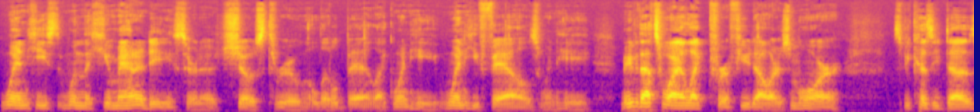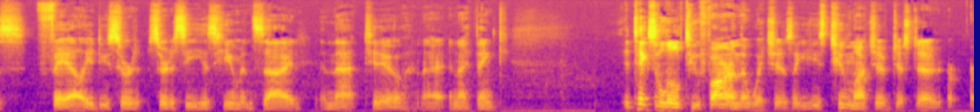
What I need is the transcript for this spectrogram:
when he's when the humanity sort of shows through a little bit, like when he when he fails, when he maybe that's why I liked for a few dollars more. It's because he does fail. You do sort sort of see his human side in that too, and I and I think it takes it a little too far on the witches. Like he's too much of just a, a,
